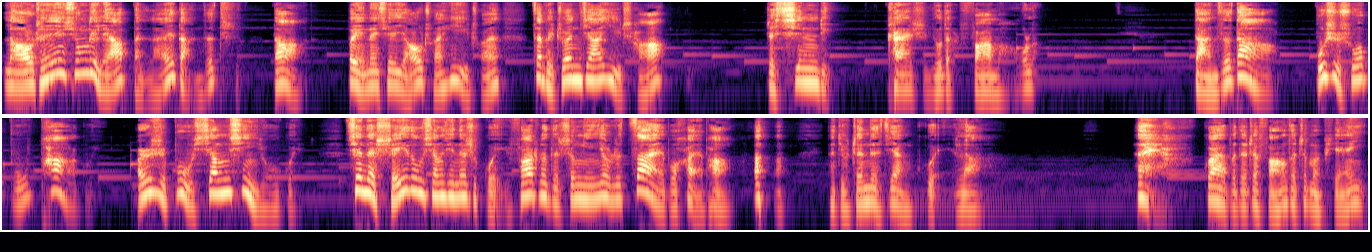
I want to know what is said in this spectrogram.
老陈兄弟俩本来胆子挺大的，被那些谣传一传，再被专家一查，这心里开始有点发毛了。胆子大不是说不怕鬼，而是不相信有鬼。现在谁都相信那是鬼发出来的声音，要是再不害怕，哈哈，那就真的见鬼了。哎呀，怪不得这房子这么便宜。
